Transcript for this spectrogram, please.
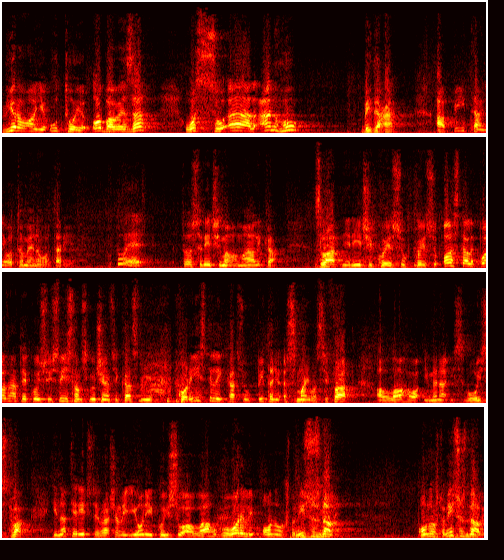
Vjerovanje u to je obaveza. Was su'al anhu bid'a. A pitanje o tome je novotarija. To je, to su riječi mama Malika zlatne riječi koje su, koje su ostale poznate, koje su i svi islamski učenjaci kasnije koristili kad su u pitanju esmaj vasifat, Allahova imena i svojstva. I na te riječi se vraćali i oni koji su Allahu govorili ono što nisu znali. Ono što nisu znali,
